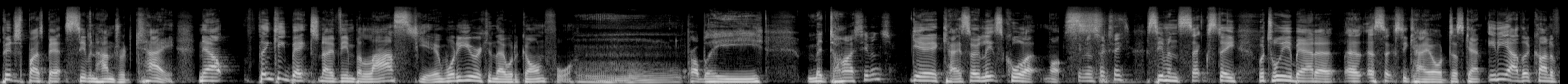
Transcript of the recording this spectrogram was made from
purchase price about 700k. Now, thinking back to November last year, what do you reckon they would have gone for? Mm, probably mid to high sevens. Yeah, okay, so let's call it what? 760? 760. We're talking about a, a, a 60k odd discount. Any other kind of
